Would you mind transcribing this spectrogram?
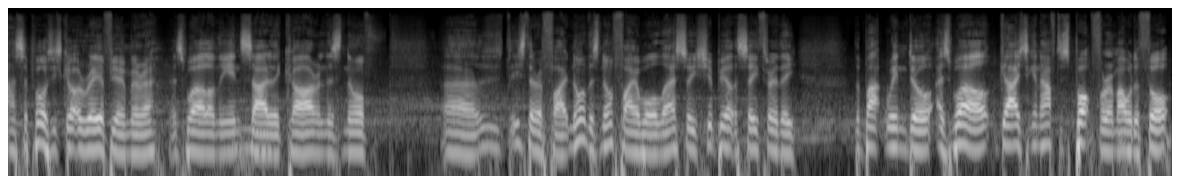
I suppose he's got a rear view mirror as well on the inside of the car, and there's no. Uh, is there a fire? No, there's no firewall there, so he should be able to see through the, the back window as well. Guys are going to have to spot for him, I would have thought.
